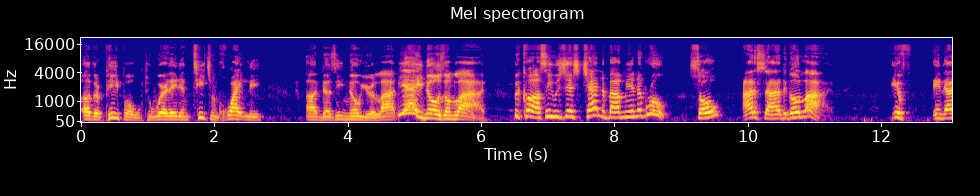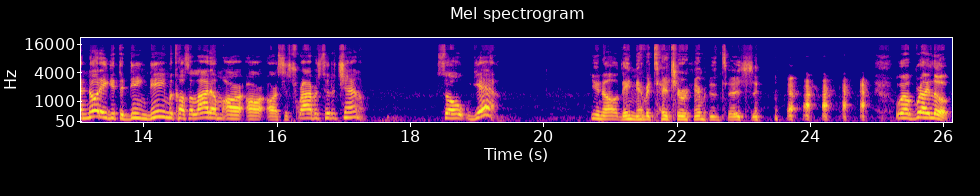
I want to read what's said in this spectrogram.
other people to where they didn't teach him quietly uh, does he know you're live? Yeah, he knows I'm live because he was just chatting about me in the group. So I decided to go live. If and I know they get the ding ding because a lot of them are are, are subscribers to the channel. So yeah, you know they never take your invitation. well, bro, look,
